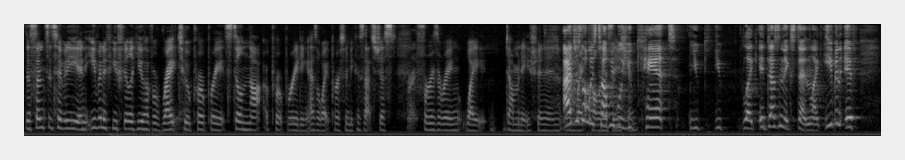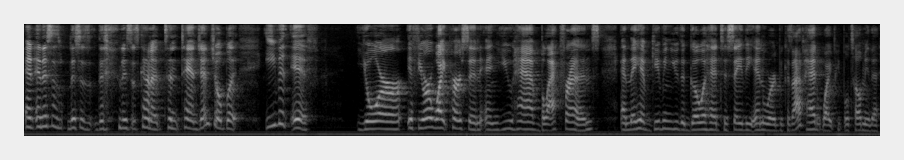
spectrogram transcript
the sensitivity, and even if you feel like you have a right yeah. to appropriate, still not appropriating as a white person because that's just right. furthering white domination. And, and I just always tell people you can't, you, you, like, it doesn't extend. Like, even if, and, and this is, this is, this, this is kind of t- tangential, but even if you're if you're a white person and you have black friends and they have given you the go ahead to say the n word because I've had white people tell me that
